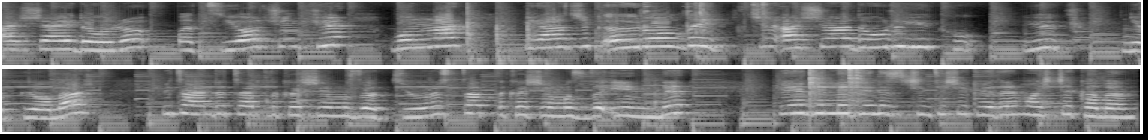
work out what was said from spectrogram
aşağıya doğru batıyor. Çünkü bunlar birazcık ağır olduğu için aşağı doğru yük, yük yapıyorlar. Bir tane de tatlı kaşığımızı atıyoruz. Tatlı kaşığımız da indi. Beni dinlediğiniz için teşekkür ederim. Hoşçakalın.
